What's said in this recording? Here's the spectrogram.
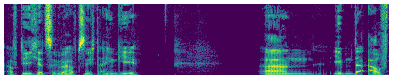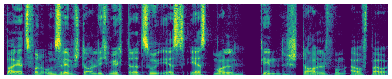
auf die ich jetzt überhaupt nicht eingehe. Ähm, eben der Aufbau jetzt von unserem Stall. Ich möchte dazu erst erstmal den Stall vom Aufbau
